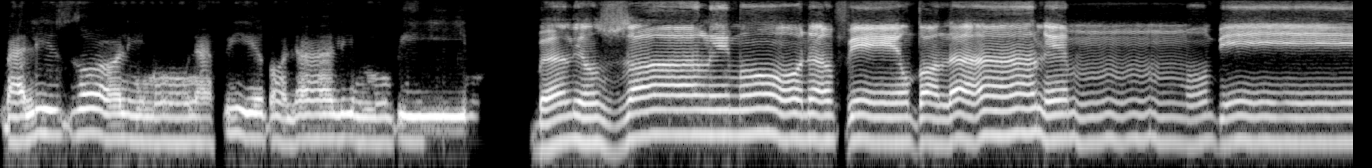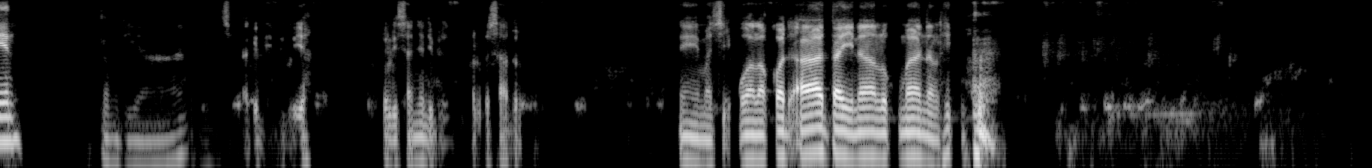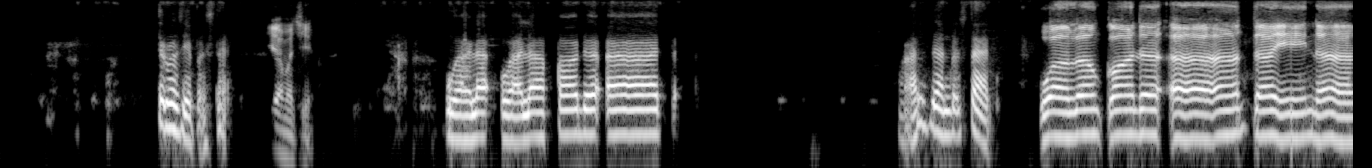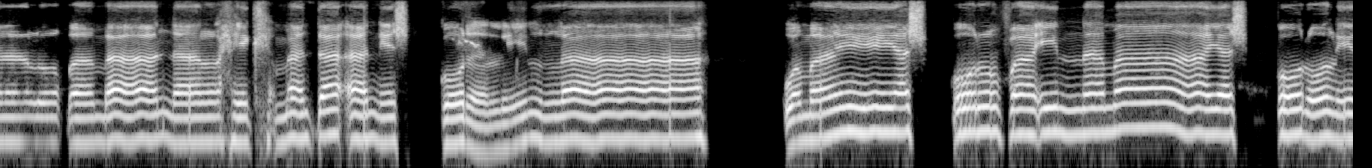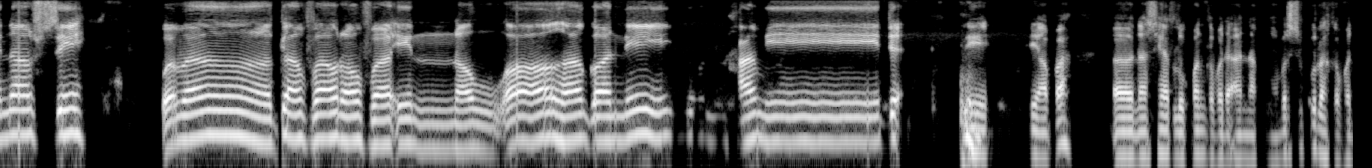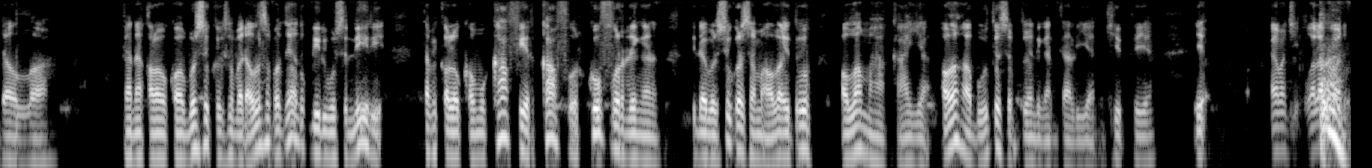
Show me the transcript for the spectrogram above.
بل الظالمون في ضلال مبين بل الظالمون في ضلال mubin. Tulisannya diperbesar dulu. Nih masih walaqad ataina luqmanal hikmah. terus ya Pak Ustaz Iya masih. wala walaqad at Azan Pak Ustaz ولقد آتينا لقمان الحكمة أن اشكر لله ومن يشكر فإنما يشكر لنفسه ومن كفر فإن الله غني حميد ini, ini apa eh, nasihat Luqman kepada anaknya bersyukurlah kepada Allah Karena kalau kau bersyukur kepada Allah sepertinya untuk dirimu sendiri. Tapi kalau kamu kafir, kafur, kufur dengan tidak bersyukur sama Allah itu Allah maha kaya. Allah nggak butuh sebetulnya dengan kalian gitu ya. Ya, Maci, walakad.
